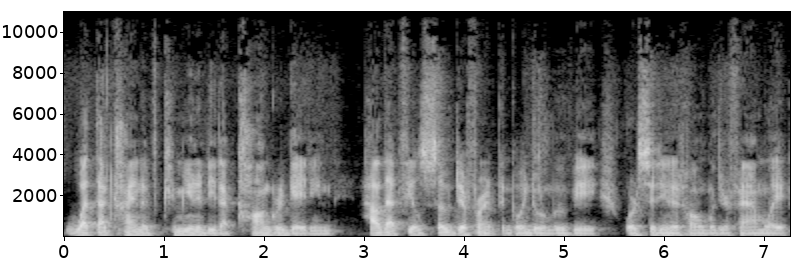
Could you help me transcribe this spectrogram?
what that kind of community, that congregating how that feels so different than going to a movie or sitting at home with your family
